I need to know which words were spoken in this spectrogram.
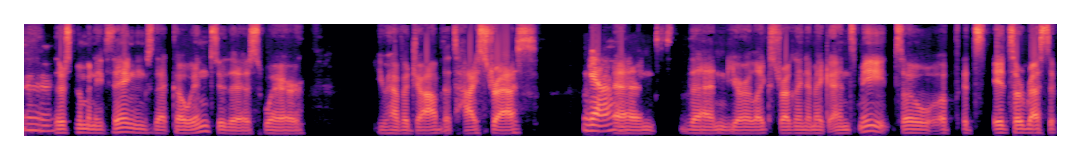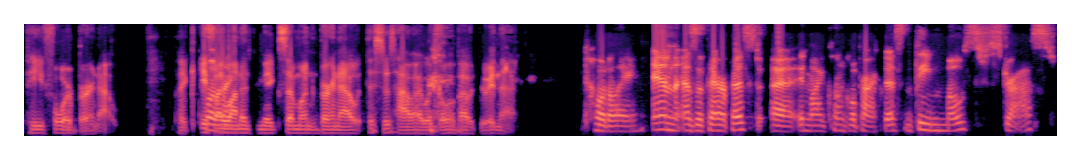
Mhm. there's so many things that go into this where you have a job that's high stress yeah. and then you're like struggling to make ends meet. So uh, it's it's a recipe for burnout. Like if i wanted to make someone burn out this is how i would go about doing that Totally. And as a therapist uh, in my clinical practice, the most stressed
